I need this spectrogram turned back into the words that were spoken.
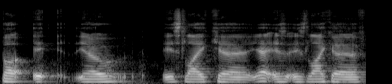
but it, you know, it's like uh, yeah, it's, it's like a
